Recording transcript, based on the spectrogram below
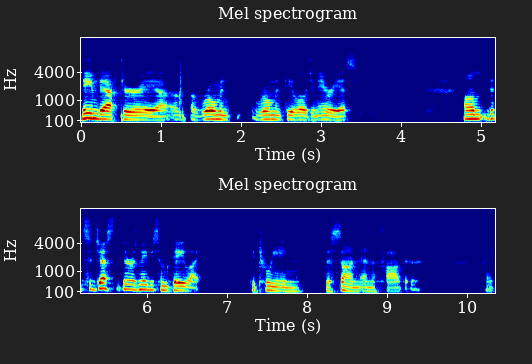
named after a, a, a Roman Roman theologian Arius um, that suggests that there is maybe some daylight between the Son and the Father. right?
